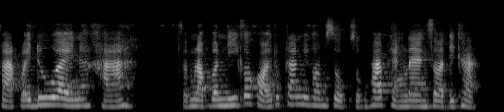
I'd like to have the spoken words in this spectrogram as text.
ฝากไว้ด้วยนะคะสำหรับวันนี้ก็ขอให้ทุกท่านมีความสุขสุขภาพแข็งแรงสวัสดีค่ะ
